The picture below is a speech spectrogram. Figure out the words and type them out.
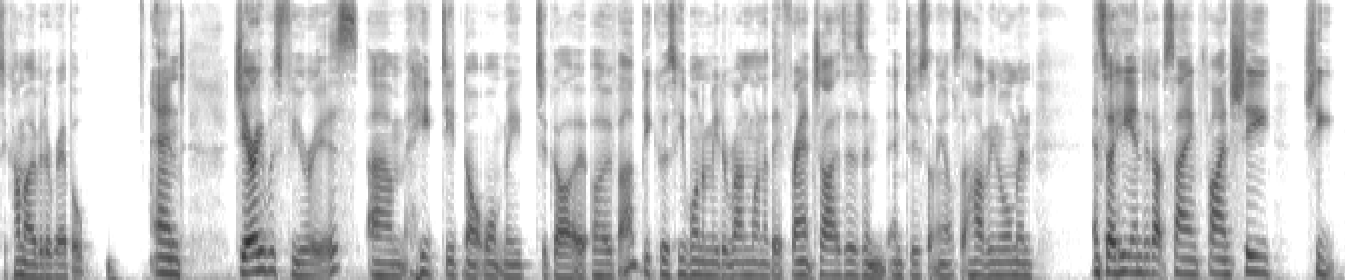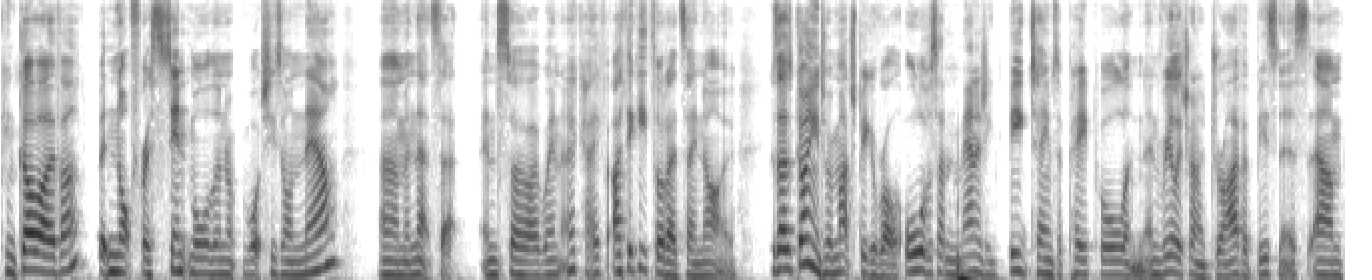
to come over to Rebel. And Gerry was furious. Um, he did not want me to go over because he wanted me to run one of their franchises and, and do something else at Harvey Norman. And so he ended up saying, fine, she she can go over, but not for a cent more than what she's on now. Um, and that's that. And so I went, okay. I think he thought I'd say no because I was going into a much bigger role, all of a sudden managing big teams of people and, and really trying to drive a business. Um,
